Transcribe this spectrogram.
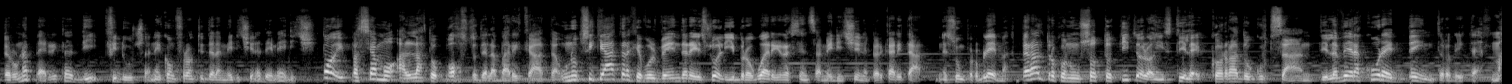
per una perdita di fiducia nei confronti della medicina e dei medici. Poi passiamo al lato opposto della barricata, uno psichiatra che vuol vendere il suo libro Guarire senza medicine, per carità, nessun problema. Peraltro con un sottotitolo in stile Corrado Guzzanti, la vera cura è dentro di te. Ma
